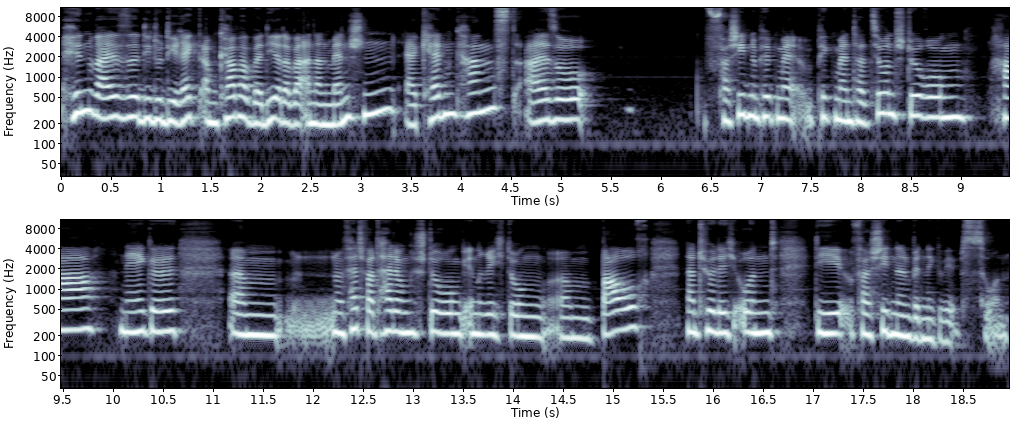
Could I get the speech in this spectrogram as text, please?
Hinweise, die du direkt am Körper bei dir oder bei anderen Menschen erkennen kannst. Also verschiedene Pigmentationsstörungen, Haar, Nägel, ähm, eine Fettverteilungsstörung in Richtung ähm, Bauch natürlich und die verschiedenen Bindegewebszonen.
